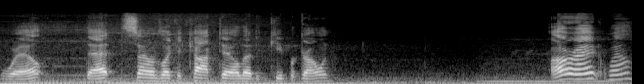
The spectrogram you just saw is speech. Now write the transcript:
Well, that sounds like a cocktail that'd keep her going. All right. Well.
